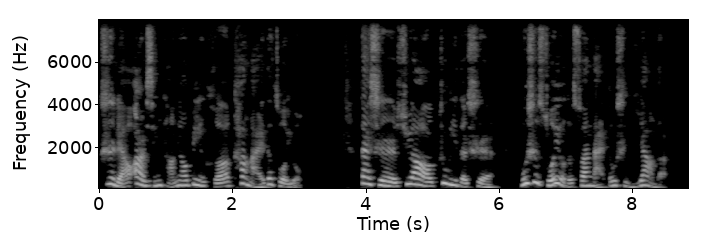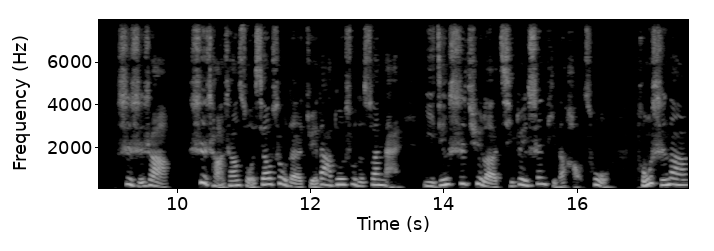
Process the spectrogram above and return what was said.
治疗二型糖尿病和抗癌的作用。但是需要注意的是，不是所有的酸奶都是一样的。事实上，市场上所销售的绝大多数的酸奶已经失去了其对身体的好处，同时呢。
